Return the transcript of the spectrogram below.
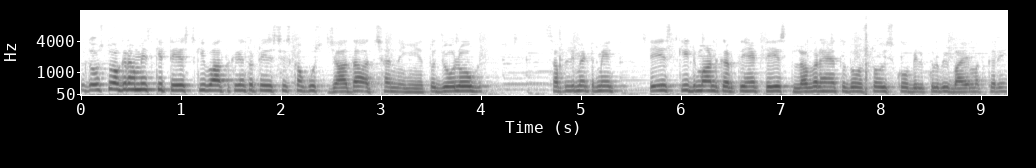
तो दोस्तों, अगर हम इसके टेस्ट की बात करें तो टेस्ट इसका कुछ ज़्यादा अच्छा नहीं है. तो जो लोग सप्लीमेंट में टेस्ट की डिमांड करते हैं टेस्ट लवर हैं तो दोस्तों, इसको बिल्कुल भी बाय मत करें.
